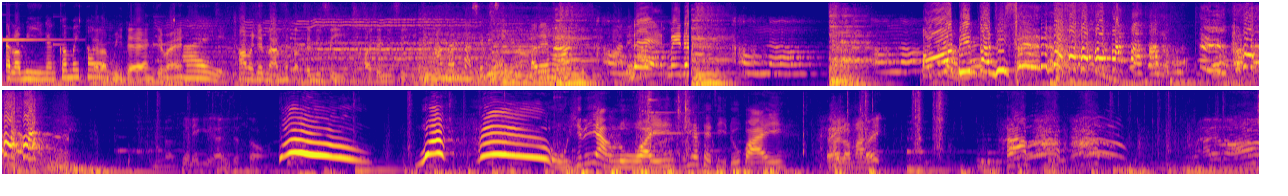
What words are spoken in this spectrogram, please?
แต่เรามีงั้นก็ไม่ต้องแต่เรามีแดงใช่ไหมใช่ถ้าไม่เช่นนั้นให้ตัดเส้นที่สี่ไฟเส้นที่สี่อันนั้นตัดเส้นที่สี่อะไรฮะเดะไม่ได้อ๋อบีมตัดที่สี่เฮียเล็กอีกแล้วอีกจะซองว้าว โอ้ยชิ้นนี้อย่างรวยเฮียเศรษฐีดูไบเฮ้ยเรามาเฮ้ยครับครับครับมาเร็วน้อง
